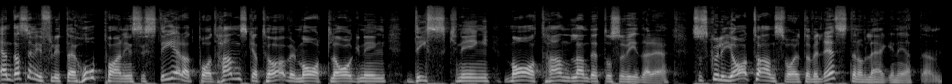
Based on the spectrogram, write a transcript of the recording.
Ända sedan vi flyttade ihop har han insisterat på att han ska ta över matlagning, diskning, mathandlandet och så vidare. Så skulle jag ta ansvaret över resten av lägenheten.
